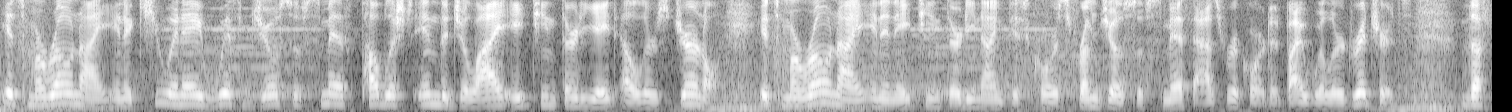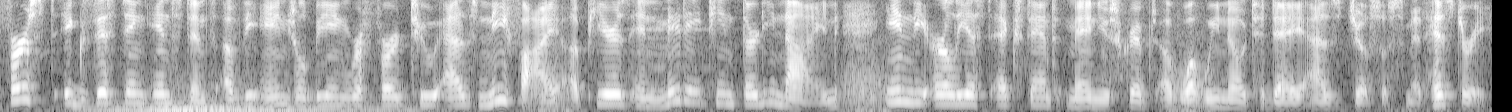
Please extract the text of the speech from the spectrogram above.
It's Moroni in a Q&A with Joseph Smith published in the July 1838 Elders Journal. It's Moroni in an 1839 discourse from Joseph Smith as recorded by Willard Richards. The first existing instance of the angel being referred to as Nephi appears in mid-1839 in the earliest extant manuscript of what we know today as Joseph Smith history.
